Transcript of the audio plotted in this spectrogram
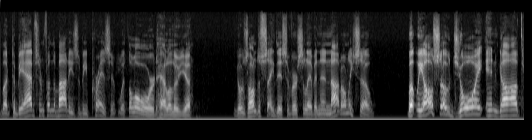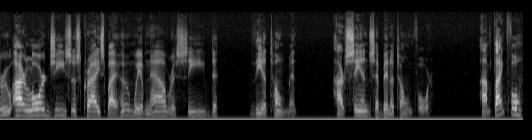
but to be absent from the body is to be present with the Lord. Hallelujah. He goes on to say this in verse 11 And not only so, but we also joy in God through our Lord Jesus Christ, by whom we have now received the atonement. Our sins have been atoned for. I'm thankful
